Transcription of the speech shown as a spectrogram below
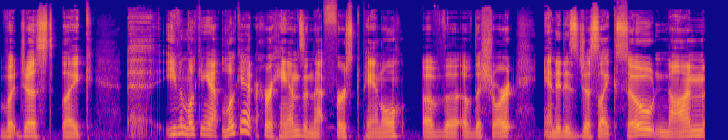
but just like even looking at look at her hands in that first panel of the of the short and it is just like so non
